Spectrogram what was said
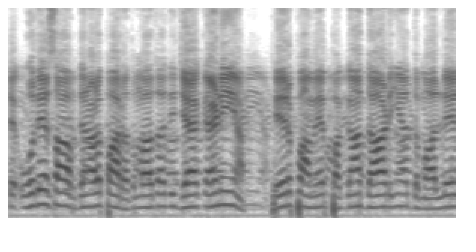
ਤੇ ਉਹਦੇ ਹਿਸਾਬ ਦੇ ਨਾਲ ਭਾਰਤ ਮਾਤਾ ਦੀ ਜੈ ਕਹਿਣੀ ਆ, ਫਿਰ ਭਾਵੇਂ ਪੱਗਾਂ ਦਾੜੀਆਂ ਦਮਾਲੇ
